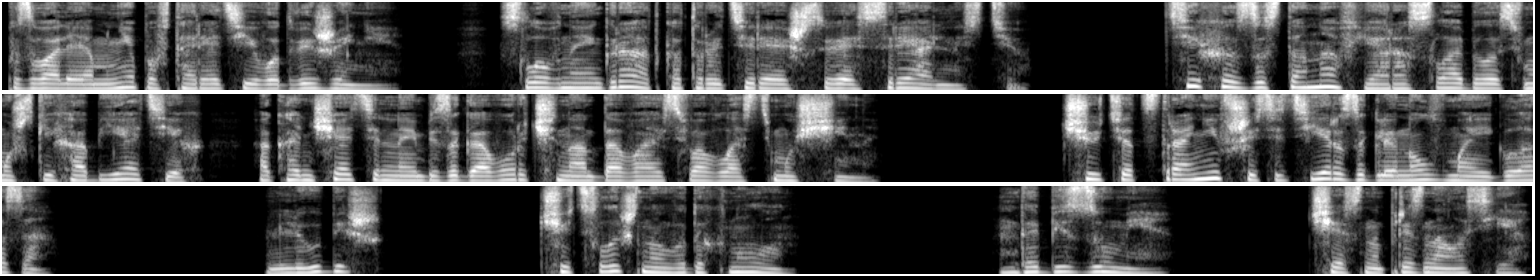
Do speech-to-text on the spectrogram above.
позволяя мне повторять его движения словно игра, от которой теряешь связь с реальностью. Тихо застонав, я расслабилась в мужских объятиях, окончательно и безоговорочно отдаваясь во власть мужчины. Чуть отстранившись, Этьер заглянул в мои глаза. «Любишь?» Чуть слышно выдохнул он. «Да безумие», — честно призналась я.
